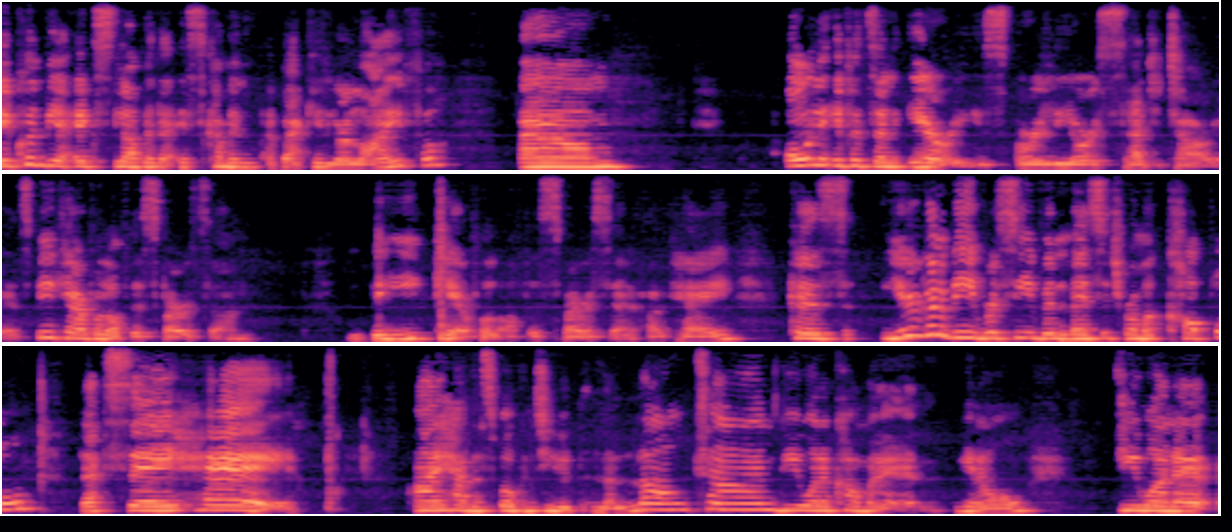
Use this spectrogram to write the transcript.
It could be an ex-lover that is coming back in your life. Um only if it's an Aries or a Leo or Sagittarius. Be careful of this person. Be careful of this person, okay? Because you're going to be receiving message from a couple that say, hey, I haven't spoken to you in a long time. Do you want to come and, you know, do you want to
